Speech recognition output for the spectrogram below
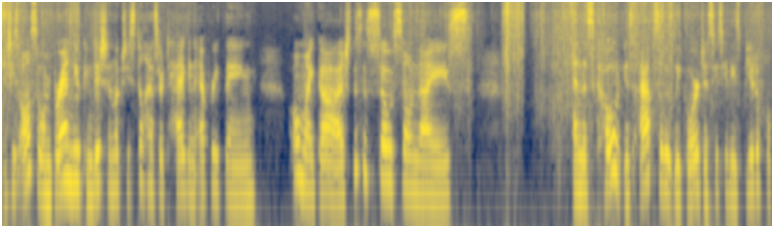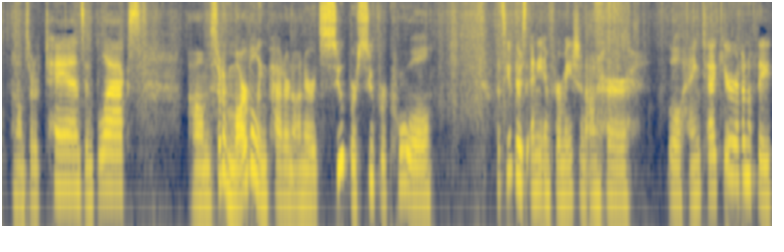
And she's also in brand new condition. Look, she still has her tag and everything. Oh my gosh, this is so, so nice. And this coat is absolutely gorgeous. You see these beautiful um, sort of tans and blacks. Um, the sort of marbling pattern on her. It's super, super cool. Let's see if there's any information on her little hang tag here. I don't know if they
